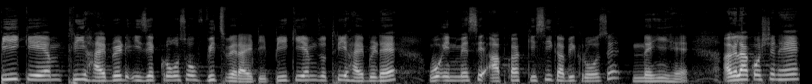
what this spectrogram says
P K M three hybrid is a cross of which variety P K M जो थ्री हाइब्रिड है, वो इनमें से आपका किसी का भी क्रॉस नहीं है। अगला क्वेश्चन है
